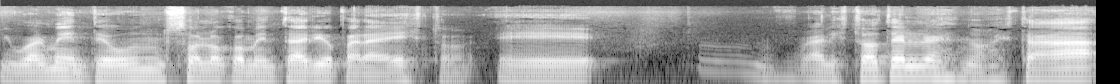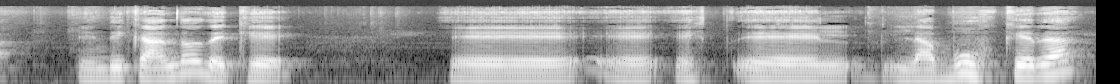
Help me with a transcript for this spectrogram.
Igualmente, un solo comentario para esto. Eh, Aristóteles nos está indicando de que eh, eh, la búsqueda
